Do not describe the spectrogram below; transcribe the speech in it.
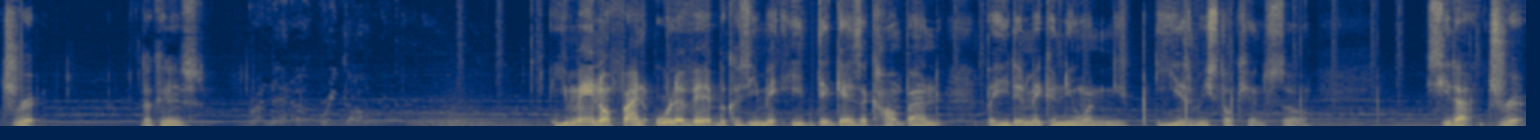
Drip. Look at this you may not find all of it because he he did get his account banned, but he did make a new one. and He, he is restocking. So see that drip,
